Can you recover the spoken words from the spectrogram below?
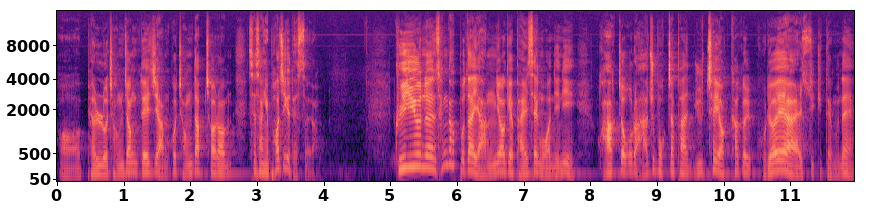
어, 별로 정정되지 않고 정답처럼 세상에 퍼지게 됐어요. 그 이유는 생각보다 양력의 발생 원인이 과학적으로 아주 복잡한 유체 역학을 고려해야 알 수 있기 때문에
